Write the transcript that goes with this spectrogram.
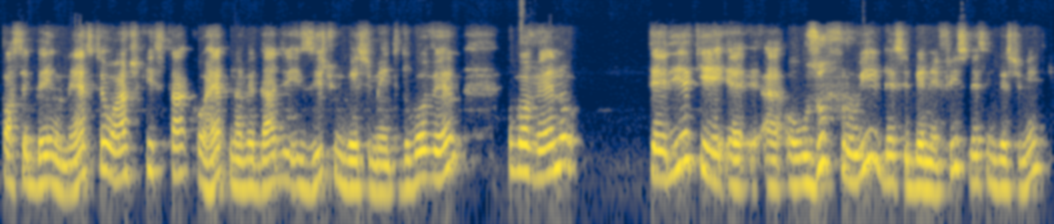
para ser bem honesto, eu acho que está correto. Na verdade, existe um investimento do governo, o governo teria que é, usufruir desse benefício, desse investimento que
